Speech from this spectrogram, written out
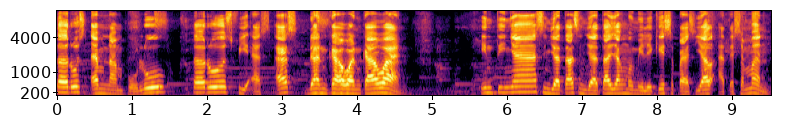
Terus M60 Terus VSS dan kawan-kawan. Intinya senjata-senjata yang memiliki spesial attachment.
